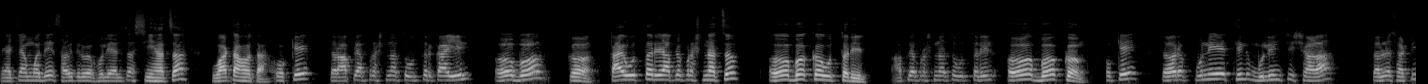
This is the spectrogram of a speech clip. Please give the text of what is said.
याच्यामध्ये सावित्रीबाई फुले यांचा सिंहाचा वाटा होता. ओके? तर आपल्या प्रश्नाचं उत्तर काय येईल? अ ब क. काय उत्तर येईल आपल्या प्रश्नाचं? अ ब क उत्तर येईल. आपल्या प्रश्नाचं उत्तर येईल अ ब क. ओके? तर पुणे येथील मुलींची शाळा चालवण्यासाठी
